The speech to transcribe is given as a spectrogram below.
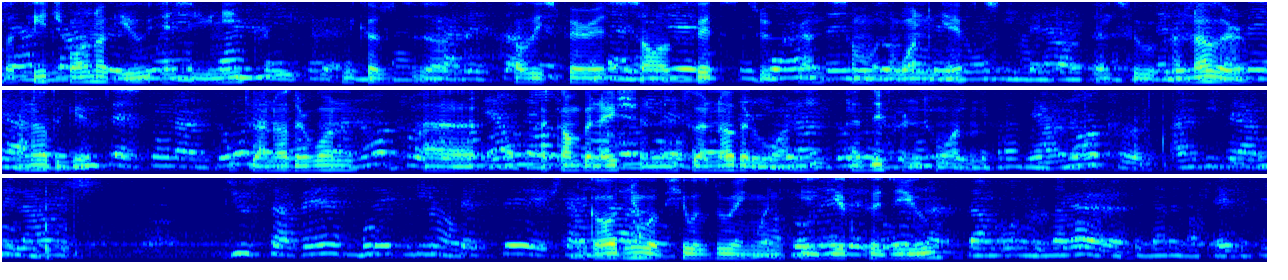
but each one of you is unique because the Holy Spirit saw fit to grant someone one gift, and to another another gift, and to another one uh, a combination, and to another one a different one. God knew what He was doing when He gifted you, dans votre cœur. Et si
